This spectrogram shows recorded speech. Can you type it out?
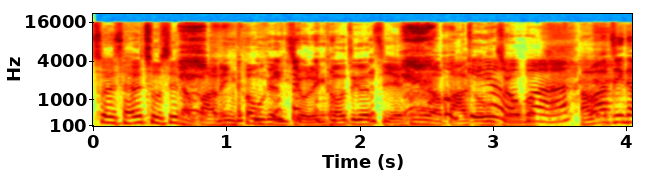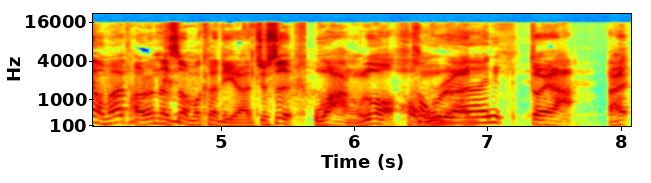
所以才会出现了八零后跟九零后这个节目啊，八公九吧好吧，今天我们要讨论的是什么课题呢？就是网络红。人对啦，来，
